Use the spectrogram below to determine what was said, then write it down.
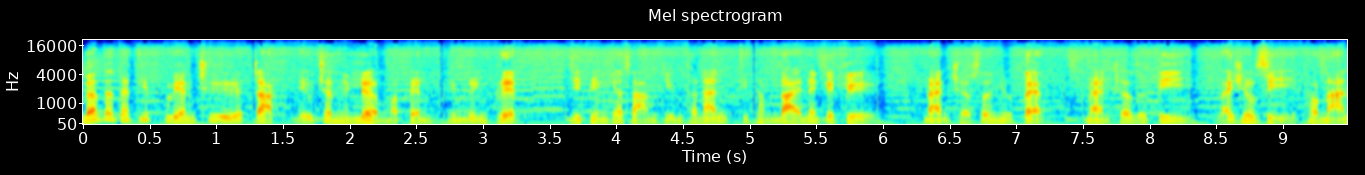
นับตั้งแต่ที่เปลี่ยนชื่อจากดิวชั่นหนึ่งเดิมมาเป็นพรีเมียร์ลีกอังกฤษ มีเพียงแค่ 3 ทีมเท่านั้นที่ทำได้นั่นก็คือแมนเชสเตอร์ยูไนเต็ดแมนเชสเตอร์ตี้และเชลซีเท่านั้น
